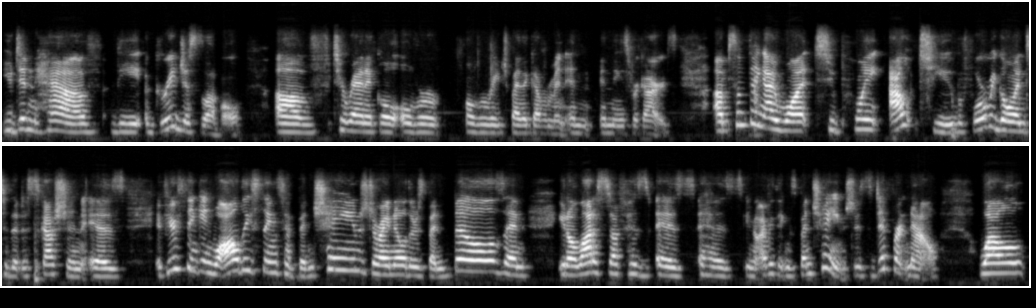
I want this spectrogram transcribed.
you didn't have the egregious level of tyrannical over overreach by the government in in these regards. Um, something I want to point out to you before we go into the discussion is if you're thinking, well, all these things have been changed, or I know there's been bills, and you know a lot of stuff has is has you know everything's been changed. It's different now. Well,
